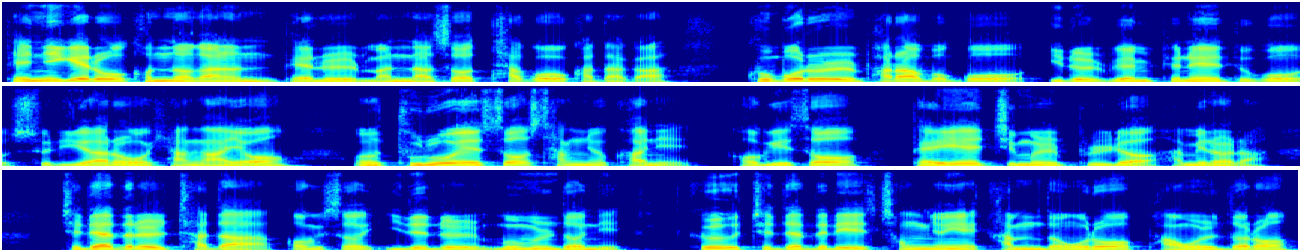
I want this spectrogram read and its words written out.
베니게로 건너가는 배를 만나서 타고 가다가 구보를 바라보고 이를 왼편에 두고 수리아로 향하여 어, 두로에서 상륙하니 거기서 배의 짐을 풀려 함이러라 제자들을 찾아 거기서 이래를 머물더니 그 제자들이 성령의 감동으로 바울더러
